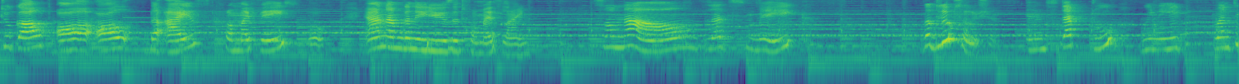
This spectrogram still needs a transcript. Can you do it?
took out all, all the eyes from my face. Oh. And I'm gonna use it for my slime. So now let's make the glue solution. In step 2, we need 20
